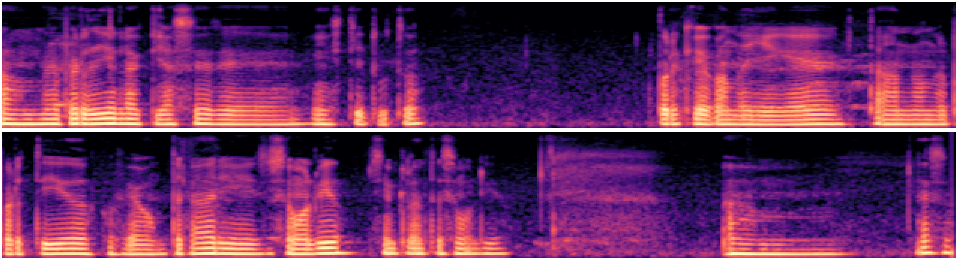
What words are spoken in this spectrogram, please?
Um, me perdí en la clase de instituto porque cuando llegué estaban dando el partido, después fui a comprar y se me olvidó, simplemente se me olvidó. Um, eso.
